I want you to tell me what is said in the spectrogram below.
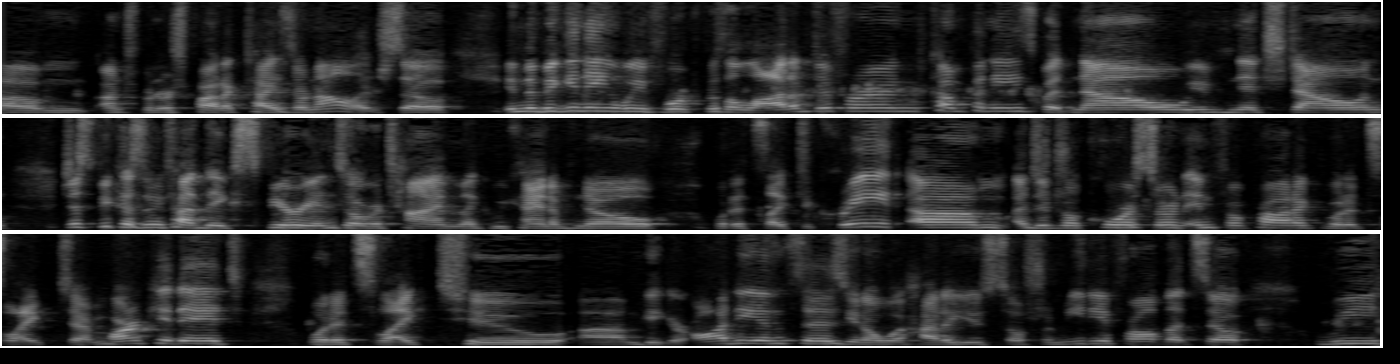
um, entrepreneurs productize their knowledge. So in the beginning we've worked with a lot of different companies but now we've niched down just because we've had the experience over time. Like we kind of know what it's like to create um, a digital course or an info product what it's like to market it what it's like to um, get your audiences you know how to use social media for all that. So we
